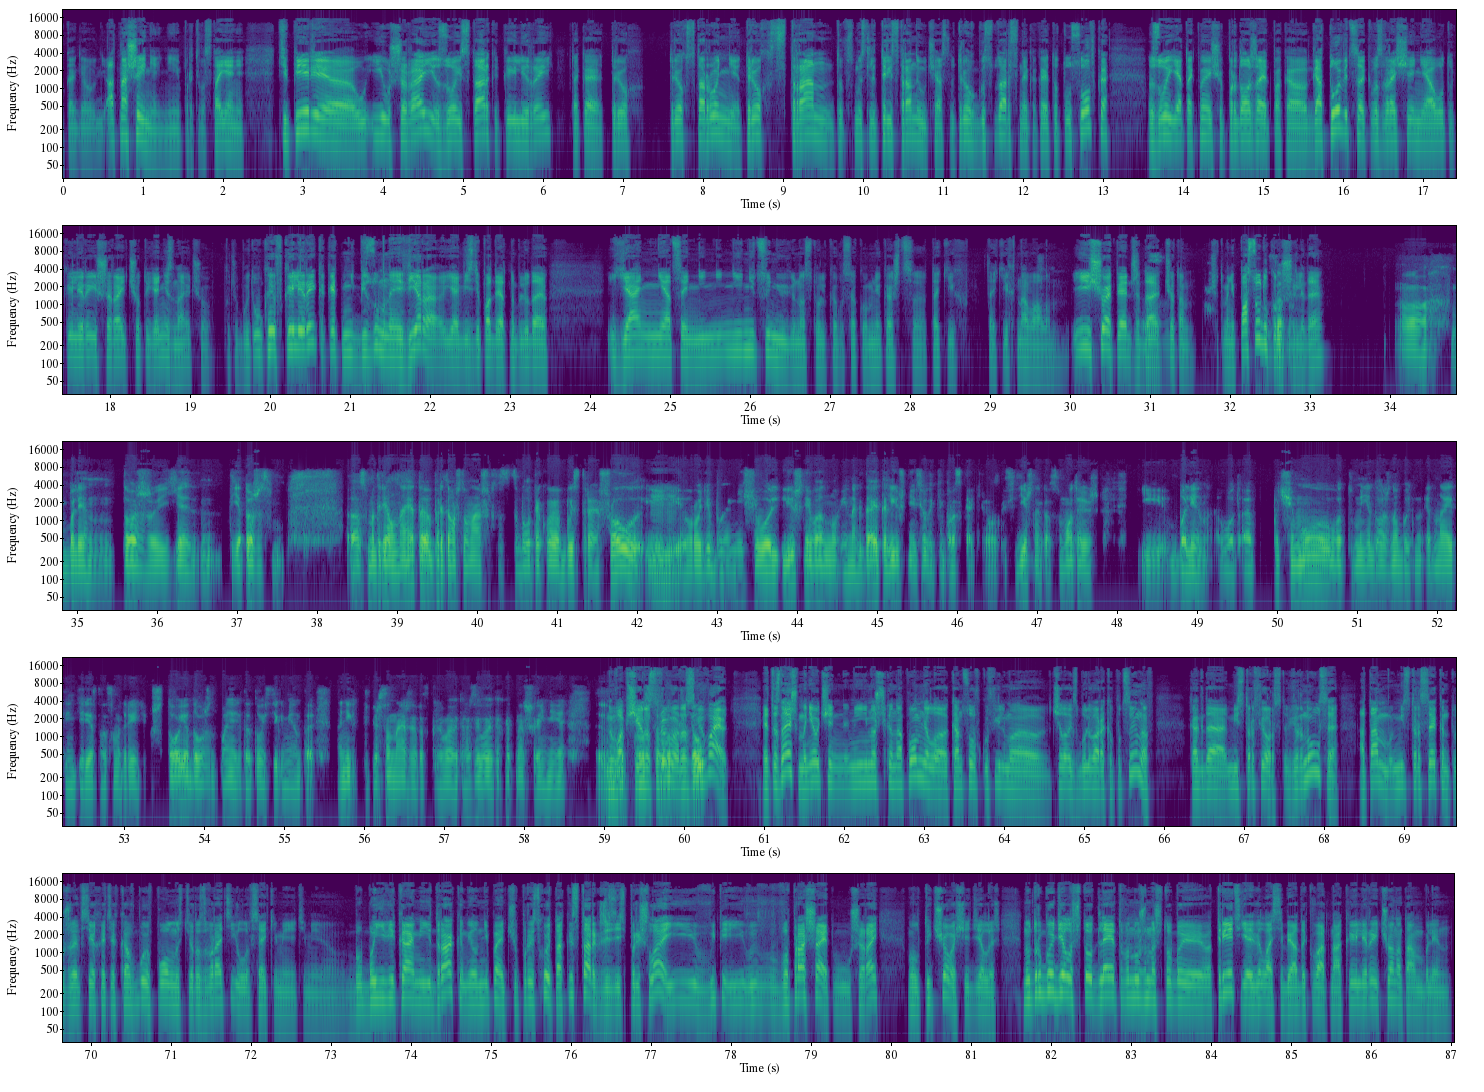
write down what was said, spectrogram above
отношения, не противостояние. Теперь э, и у Ширай, Зои Старк и Кейли Рэй такая трех трехсторонняя, трех стран, в смысле три страны участвуют, трехгосударственная какая-то тусовка. Зои, я так понимаю, еще продолжает пока готовиться к возвращению, а вот у Келли Рэй и Ширай что-то, я не знаю, что будет. У, в Келли Рэй какая-то безумная вера, я везде подряд наблюдаю. Я не, оцен... не, не, не ценю ее настолько высоко. Мне кажется, таких, таких навалом. И еще, опять же, да, что там, что там они посуду крушили, да? Ох, блин, тоже, я, я тоже смотрел на это, при том, что у нас было такое быстрое шоу, и mm-hmm. вроде бы ничего лишнего, но иногда это лишнее все-таки проскакивало. Ты сидишь на это, смотришь, и, блин, вот а почему вот мне должно быть на это интересно смотреть? Что я должен понять от этого сегмента? Они как-то персонажи раскрывают, развивают их отношения. Э, ну, мне вообще раскрыв... вот... развивают. Это, знаешь, мне очень, мне немножечко напомнило концовку фильма «Человек с бульвара Капуцинов», когда мистер Ферст вернулся, а там мистер Секонд уже всех этих ковбоев полностью разворотил всякими этими э, боевиками и драками, он не понимает, что происходит, так и Старк же здесь пришла и, выпи... и вопрошает у Ширай, мол, ты что вообще делаешь? Но другое дело, что для этого нужно, чтобы третья вела себя адекватно, а Кейли Рэй, что она там, блин,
